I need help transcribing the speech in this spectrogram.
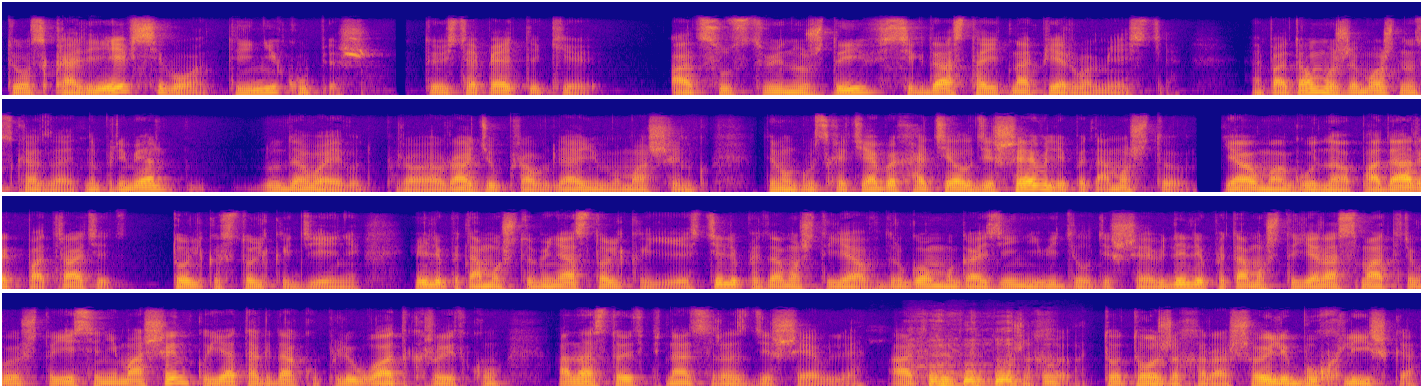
то, скорее всего, ты не купишь. То есть, опять-таки, отсутствие нужды всегда стоит на первом месте. А потом уже можно сказать, например, ну давай вот про радиоуправляемую машинку. Ты могу сказать, я бы хотел дешевле, потому что я могу на подарок потратить только столько денег, или потому что у меня столько есть, или потому что я в другом магазине видел дешевле, или потому что я рассматриваю, что если не машинку, я тогда куплю открытку. Она стоит в 15 раз дешевле. А открытка тоже, то, тоже хорошо, или бухлишка,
